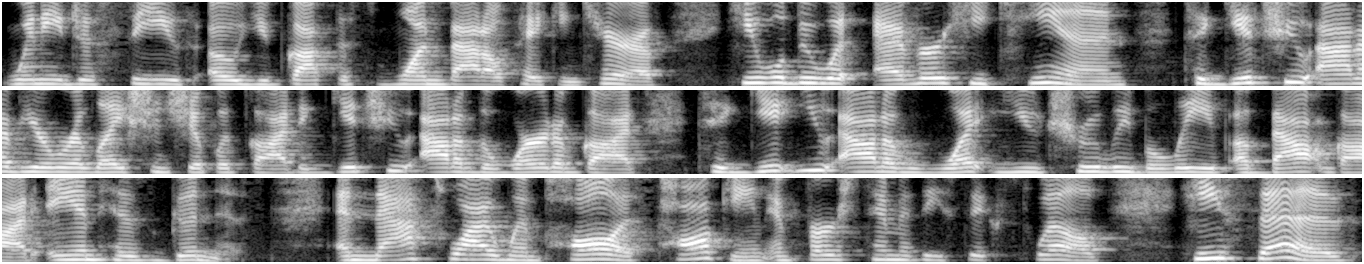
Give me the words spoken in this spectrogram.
when he just sees, oh, you've got this one battle taken care of. He will do whatever he can to get you out of your relationship with God, to get you out of the word of God, to get you out of what you truly believe about God and his goodness. And that's why when Paul is talking in First Timothy 6 12, he says,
